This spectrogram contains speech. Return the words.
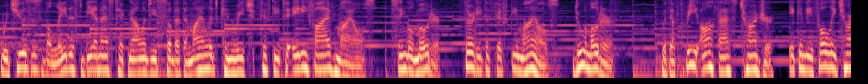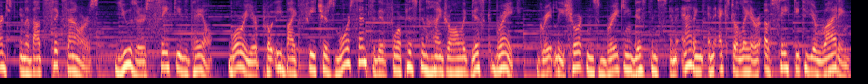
which uses the latest BMS technology so that the mileage can reach 50 to 85 miles, single motor, 30 to 50 miles, dual motor, with a 3Ah fast charger, it can be fully charged in about 6 hours. User's safety detail, Warrior Pro e-bike features more sensitive 4-piston hydraulic disc brake, greatly shortens braking distance and adding an extra layer of safety to your riding.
